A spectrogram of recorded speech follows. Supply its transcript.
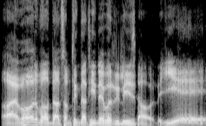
I've heard about that, something that he never released out. Yeah.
